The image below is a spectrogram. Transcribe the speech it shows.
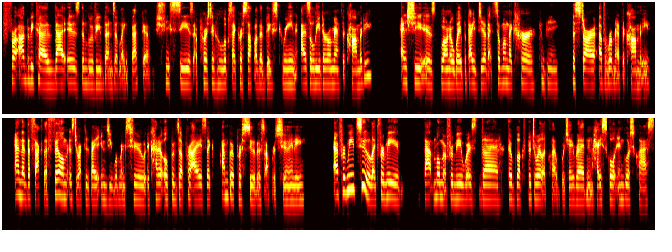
For Advika, that is the movie Bend It Like Beckham. She sees a person who looks like herself on the big screen as a lead in romantic comedy. And she is blown away with the idea that someone like her can be the star of a romantic comedy. And then the fact that the film is directed by an Indian woman too, it kind of opens up her eyes like, I'm going to pursue this opportunity. And for me too, like for me, that moment for me was the, the book, The Luck Club, which I read in high school English class.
